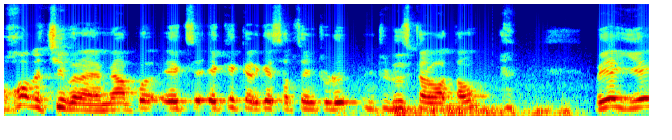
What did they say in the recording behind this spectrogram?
बहुत अच्छी बनाया है। मैं आपको एक से एक एक करके सबसे इंट्रोड्यूस करवाता हूँ। भैया ये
